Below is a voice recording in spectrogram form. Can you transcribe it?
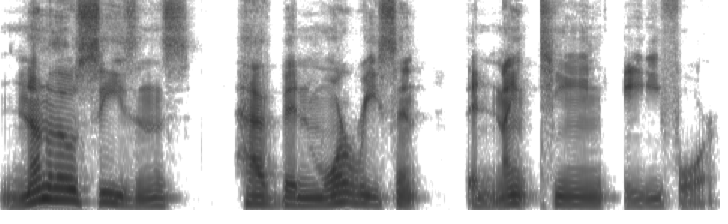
None of those seasons have been more recent than 1984.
